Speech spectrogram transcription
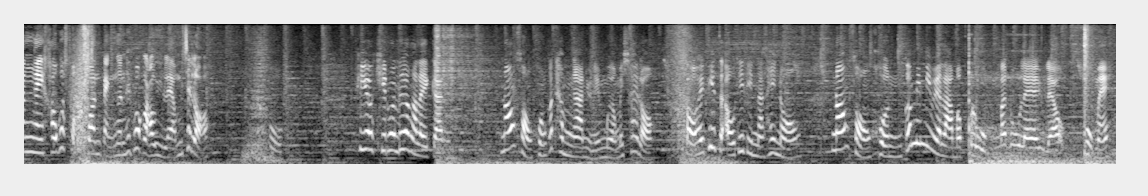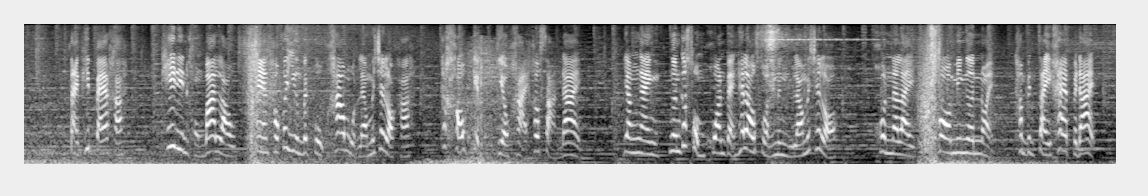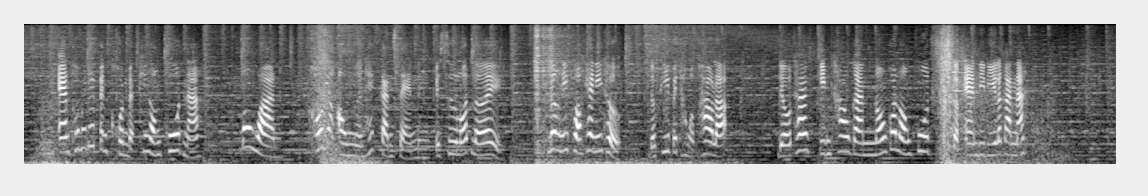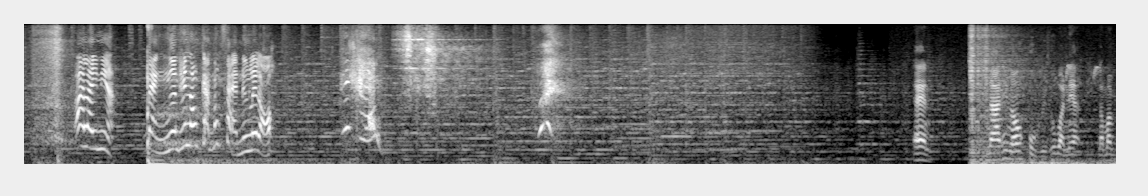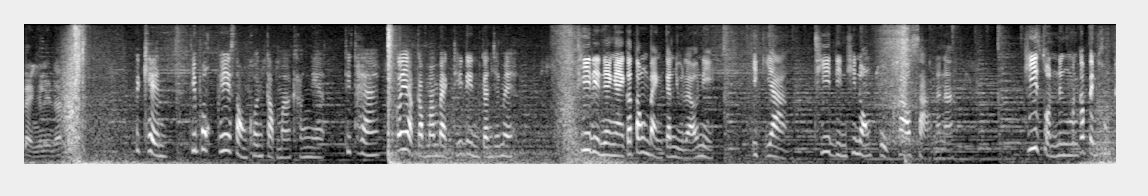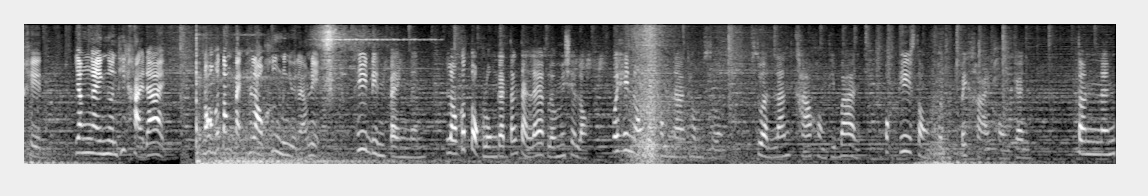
ยังไงเขาก็สมควรแบ่งเงินให้พวกเราอยู่แล้วไม่ใช่เหรอ โห พี่ก็คิดว่าเรื่องอะไรกัน น้องสองคนก็ทำงานอยู่ในเมืองไม่ใช่เหรอ ต่อให้พี่จะเอาที่ดินนั้นให้น้อง น้องสองคนก็ไม่มีเวลามาปลูกมาดูแลอยู่แล้ว ถูกไหม แต่พี่แป๊ะคะ ที่ดินของบ้านเราแอนเขาก็ยืมไปปลูกข้าวหมดแล้วไม่ใช่เหรอคะ ถ้าเขาเก็บเกี่ยวขายข้าวสารได้ ยังไงเงินก็สมควรแบ่งให้เราส่วนหนึ่งอยู่แล้วไม่ใช่เหรอ คนอะไรพอมีเงินหน่อยทำเป็นใจแคบไปได้ แอนเขาไม่ได้เป็นคนแบบที่น้องพูดนะ เมื่อวานเขายังเอาเงินให้กันแสนหนึ่งไปซื้อรถเลย เรื่องนี้พอแค่นี้เถอะ เดี๋ยวพี่ไปทำกับข้าวละ เดี๋ยวถ้ากินข้าวกันน้องก็ลองพูดกับแอนดีๆแล้วกันนะ อะไรเนี่ย แบ่งเงินให้น้องกันต้องแสนหนึ่งเลยเหรอ พี่เคนแอนนาที่น้องปลูกอยู่ทุกวันเนี้ยเรามาแบ่งกันเลยนะ พี่เคนที่พวกพี่สองคนกลับมาครั้งเนี้ยที่แท้ก็อยากกลับมาแบ่งที่ดินกันใช่ไหม ที่ดินยังไงก็ต้องแบ่งกันอยู่แล้วนี่ อีกอย่างที่ดินที่น้องปลูกข้าวสารนะนะ ที่ส่วนหนึ่งมันก็เป็นของเคน ยังไงเงินที่ขายได้ น้องก็ต้องแบ่งให้เราครึ่งหนึ่งอยู่แล้วนี่ ที่ดินแปลงนั้น เราก็ตกลงกันตั้งแต่แรกแล้วไม่ใช่หรอว่าให้น้องไปทำนาทำสวน ส่วนร้านค้าของที่บ้าน พวกพี่สองคนไปขายของกัน ตอนนั้น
